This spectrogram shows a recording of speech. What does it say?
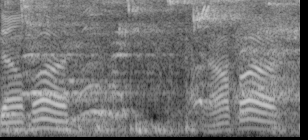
down five. Down five.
